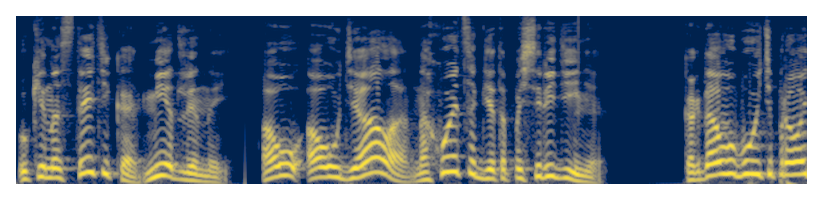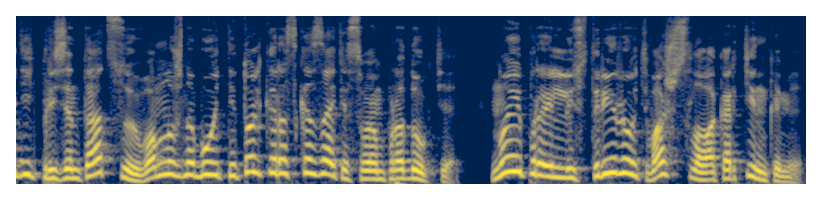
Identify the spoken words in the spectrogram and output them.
у кинестетика медленный, а у аудиала находится где-то посередине. Когда вы будете проводить презентацию, вам нужно будет не только рассказать о своем продукте, но и проиллюстрировать ваши слова картинками.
